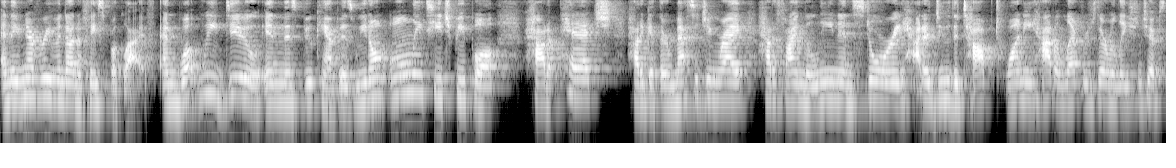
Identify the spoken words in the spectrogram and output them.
and they've never even done a Facebook Live. And what we do in this boot camp is we don't only teach people how to pitch, how to get their messaging right, how to find the lean in story, how to do the top 20, how to leverage their relationships,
